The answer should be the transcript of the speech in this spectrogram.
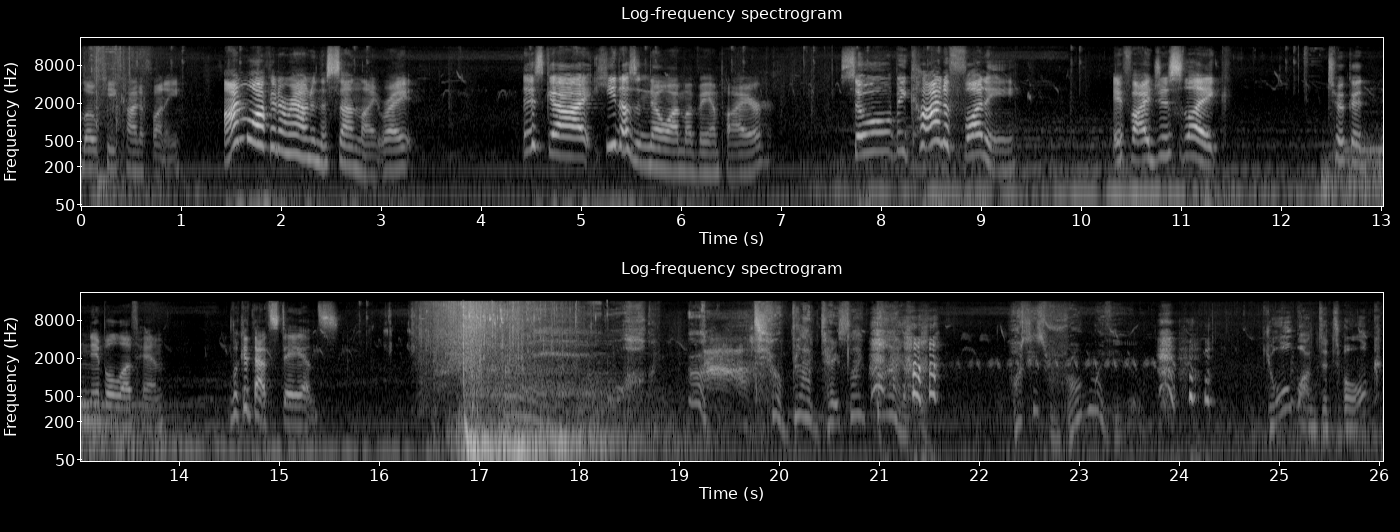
low key kind of funny. I'm walking around in the sunlight, right? This guy, he doesn't know I'm a vampire. So it would be kind of funny if I just like took a nibble of him. Look at that stance. Your blood tastes like bile. what is wrong with you? You're one to talk?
